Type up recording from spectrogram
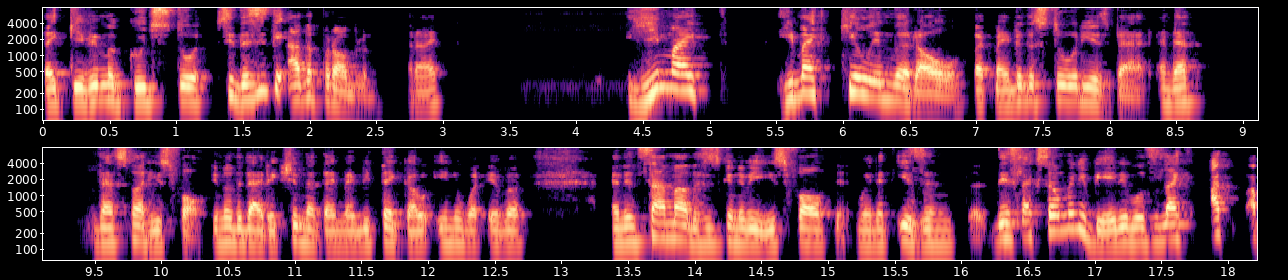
They give him a good story. See, this is the other problem, right? He might he might kill in the role, but maybe the story is bad, and that that's not his fault. You know, the direction that they maybe take go in or whatever. And then somehow this is going to be his fault when it isn't. There's like so many variables. Like I, I,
